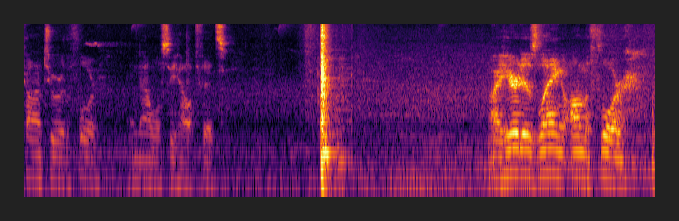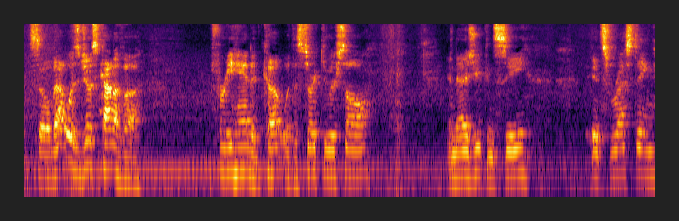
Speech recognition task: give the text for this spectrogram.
contour of the floor. And now we'll see how it fits. All right, here it is laying on the floor. So that was just kind of a free-handed cut with a circular saw. And as you can see, it's resting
